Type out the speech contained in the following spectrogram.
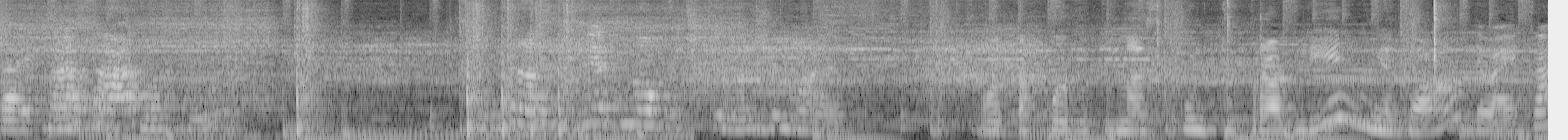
Так, Назад. Сразу две кнопочки нажимают. Вот такой вот у нас пульт управления, да? Давай-ка.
